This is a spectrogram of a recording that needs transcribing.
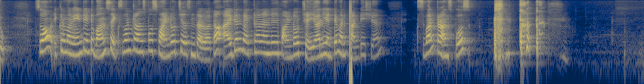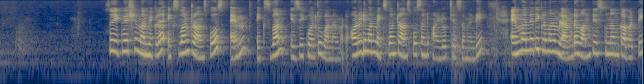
two. So ఇక్కడ మనం ఏంటంటే once X one transpose find out చేసిన తర్వాత ఐగన్ వెక్టర్ అనేది ఫైండ్ అవుట్ చేయాలి అంటే మన condition X one transpose so equation మనం ఇక్కడ X one transpose M X one is equal to one అనమాట ఆల్రెడీ మనం ఎక్స్ వన్ ట్రాన్స్పోజ్ అంటే ఫైండ్ అవుట్ చేసామండి. ఎం అనేది ఇక్కడ మనం ల్యాండా వన్ తీసుకున్నాం కాబట్టి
